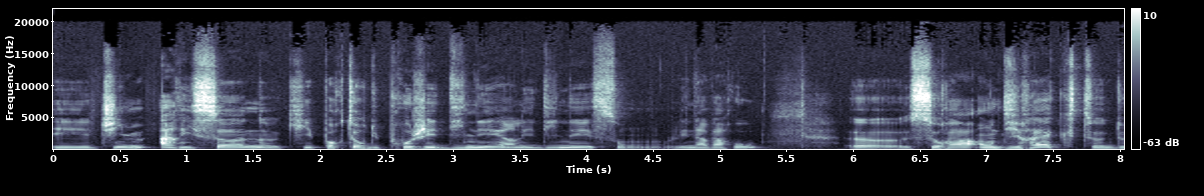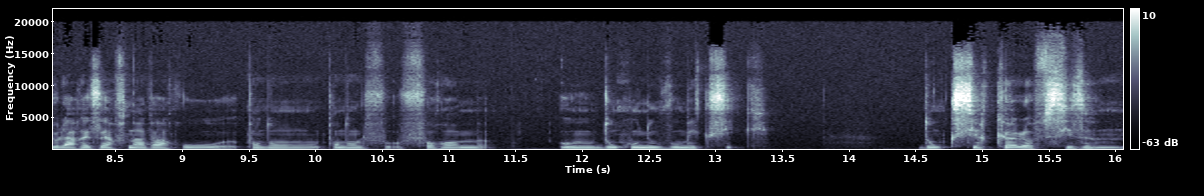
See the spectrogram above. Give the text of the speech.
Et Jim Harrison, qui est porteur du projet Dîner, hein, les dîners sont les Navarros, euh, sera en direct de la réserve Navarro euh, pendant, pendant le forum donc au Nouveau-Mexique. Donc Circle of Season.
